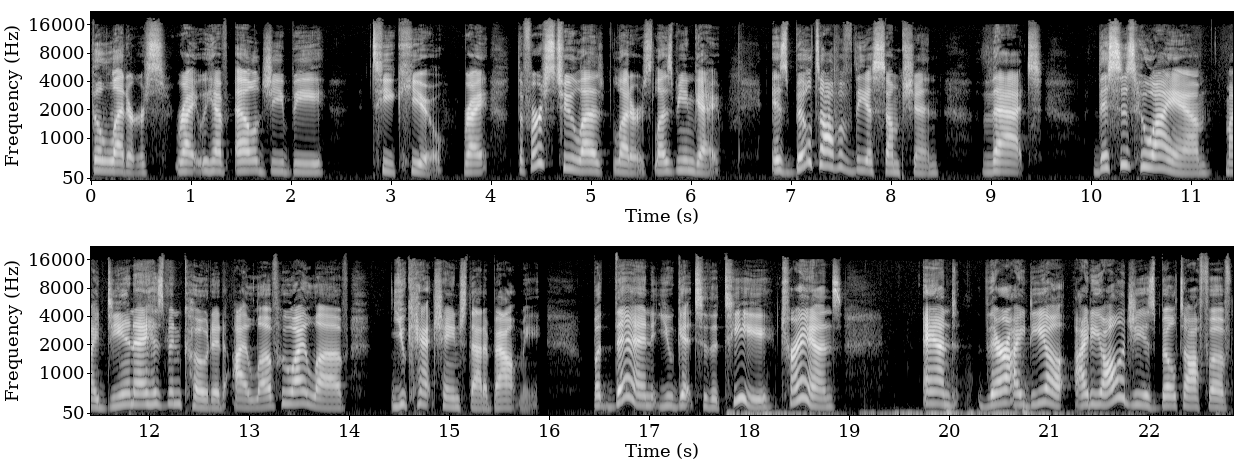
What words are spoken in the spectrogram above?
the letters, right? We have LGBTQ, right? The first two le- letters, lesbian, gay, is built off of the assumption that this is who I am. My DNA has been coded. I love who I love. You can't change that about me. But then you get to the T, trans, and their idea ideology is built off of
